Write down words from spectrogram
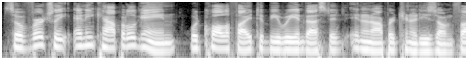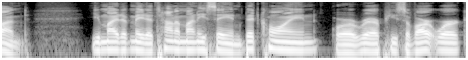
So, virtually any capital gain would qualify to be reinvested in an Opportunity Zone Fund. You might have made a ton of money, say, in Bitcoin or a rare piece of artwork.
